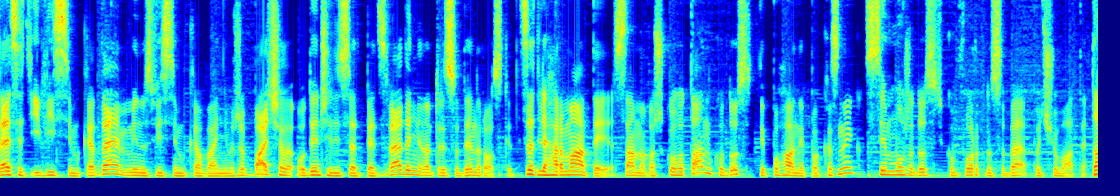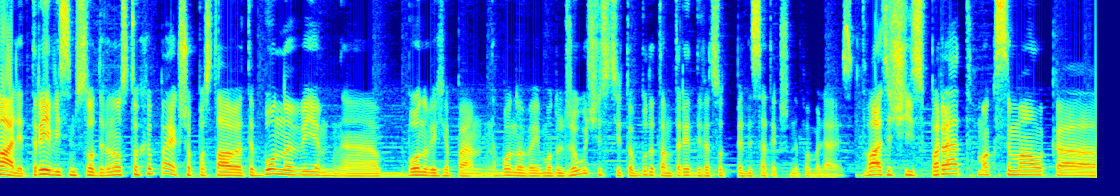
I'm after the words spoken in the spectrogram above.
10,8 КД, мінус 8 КВ вже бачили, 1,65 зведення, 0,31 розкид. Це для гармати саме важкого танку досить непоганий показник. З цим можна досить комфортно себе почувати. Далі 3,890 хп. Якщо поставити бонові, е, бонові хп, боновий модуль живучості, то буде там 3,950, якщо не помиляюсь. 26 вперед, максималка,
